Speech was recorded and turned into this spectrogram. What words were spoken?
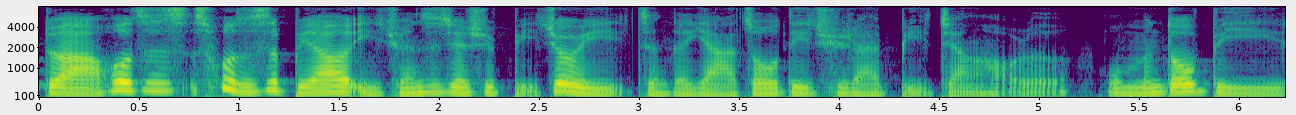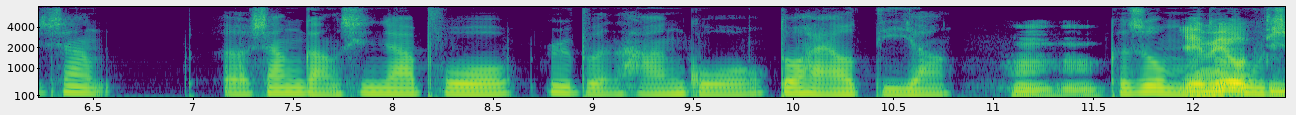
对啊，或者是或者是不要以全世界去比，就以整个亚洲地区来比讲好了，我们都比像呃香港、新加坡、日本、韩国都还要低啊，嗯嗯，可是我们也没有低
